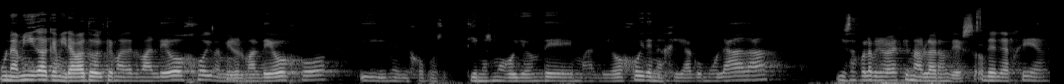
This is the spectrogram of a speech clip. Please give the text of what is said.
una amiga que miraba todo el tema del mal de ojo y me miró el mal de ojo y me dijo, pues tienes mogollón de mal de ojo y de energía acumulada. Y esa fue la primera vez que me hablaron de eso. De energía.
